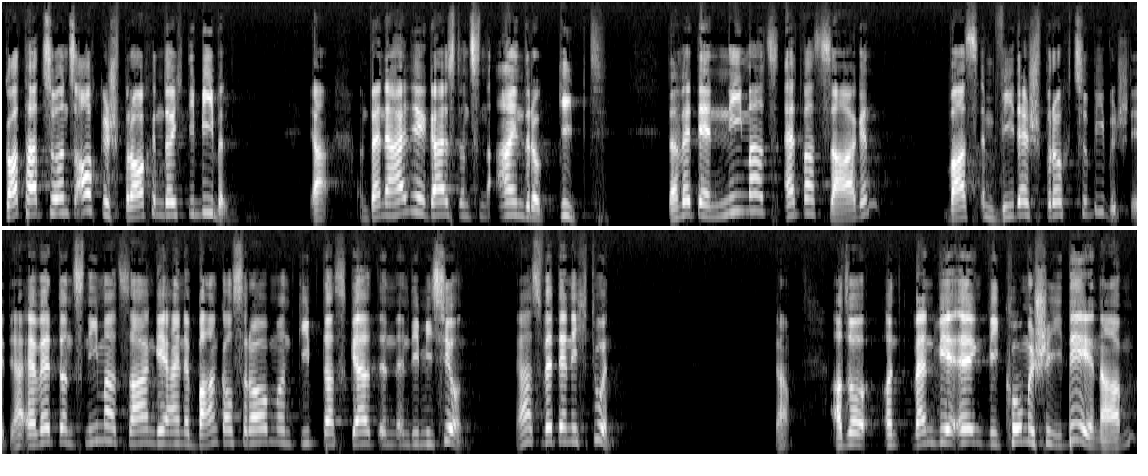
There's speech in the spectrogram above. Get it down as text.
Gott hat zu uns auch gesprochen durch die Bibel. Ja, und wenn der Heilige Geist uns einen Eindruck gibt, dann wird er niemals etwas sagen, was im Widerspruch zur Bibel steht. Ja, er wird uns niemals sagen, geh eine Bank ausrauben und gib das Geld in, in die Mission. Ja, das wird er nicht tun. Also, und wenn wir irgendwie komische Ideen haben,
